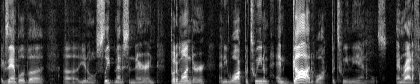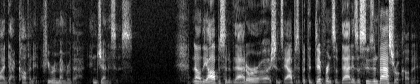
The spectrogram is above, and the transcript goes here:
example of a uh, you know sleep medicine there, and put him under, and he walked between them, and God walked between the animals and ratified that covenant. If you remember that in Genesis. Now, the opposite of that, or uh, I shouldn't say opposite, but the difference of that is a Suzerain Vassal covenant.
